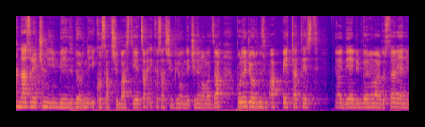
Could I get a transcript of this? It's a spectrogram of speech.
Daha sonra 2021-ci 4-də Eco satışı başlayacaq. Eco satışı 1.12-dən olacaq. Burada gördüyünüz kimi app beta test deyə bir bölmə var dostlar. Yəni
